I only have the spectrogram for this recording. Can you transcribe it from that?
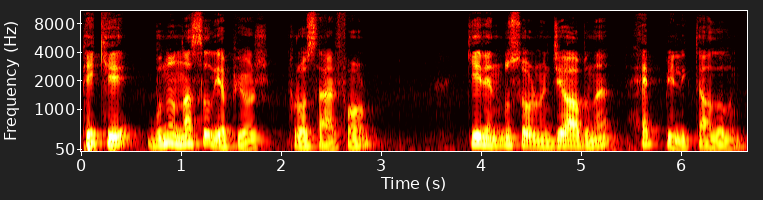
Peki bunu nasıl yapıyor Proserform? Gelin bu sorunun cevabını hep birlikte alalım.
